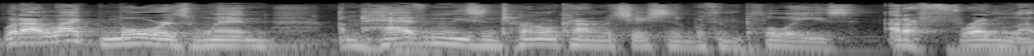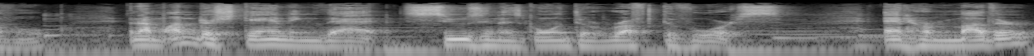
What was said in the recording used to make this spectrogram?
What I like more is when I'm having these internal conversations with employees at a friend level and I'm understanding that Susan is going through a rough divorce and her mother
